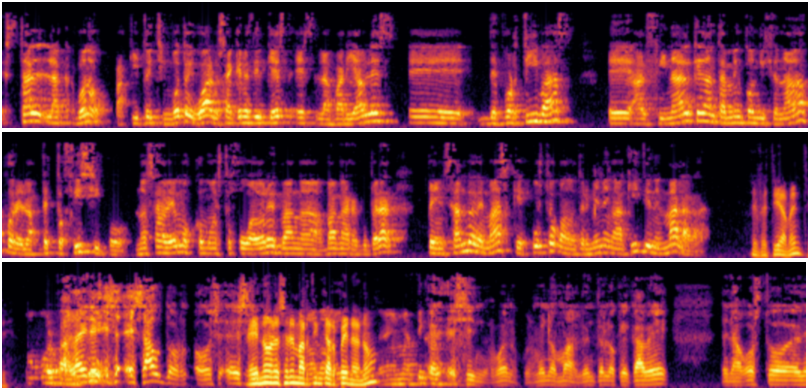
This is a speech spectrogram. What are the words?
está la, bueno, Paquito y Chingoto igual, o sea, quiero decir que es, es las variables eh, deportivas eh, al final quedan también condicionadas por el aspecto físico. No sabemos cómo estos jugadores van a, van a recuperar. Pensando además que justo cuando terminen aquí tienen Málaga. Efectivamente. ¿Es, outdoor o es, eh, no, es en el Martín Carpena, ¿no? Es, indoor. Bueno, pues menos mal. Dentro de lo que cabe, en agosto, en,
